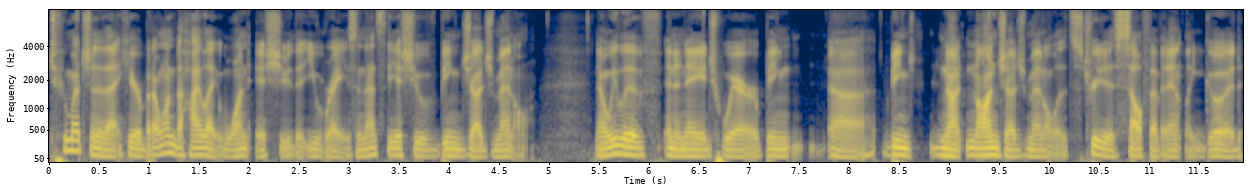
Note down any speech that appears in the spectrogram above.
too much into that here, but I wanted to highlight one issue that you raise, and that's the issue of being judgmental. Now, we live in an age where being uh, being not non-judgmental it's treated as self-evidently good,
